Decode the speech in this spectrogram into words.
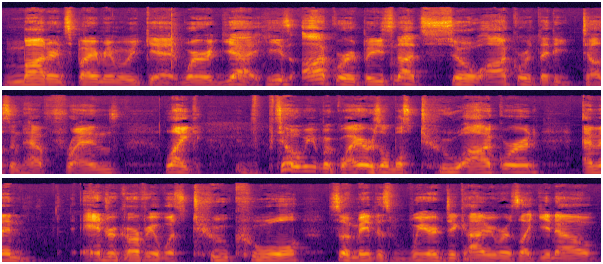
modern Spider-Man we get where yeah, he's awkward, but he's not so awkward that he doesn't have friends. Like Tobey Maguire is almost too awkward, and then Andrew Garfield was too cool, so it made this weird dichotomy where it's like you know,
